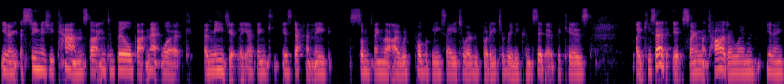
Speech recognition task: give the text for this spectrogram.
you know as soon as you can starting to build that network immediately i think is definitely something that i would probably say to everybody to really consider because like you said it's so much harder when you know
